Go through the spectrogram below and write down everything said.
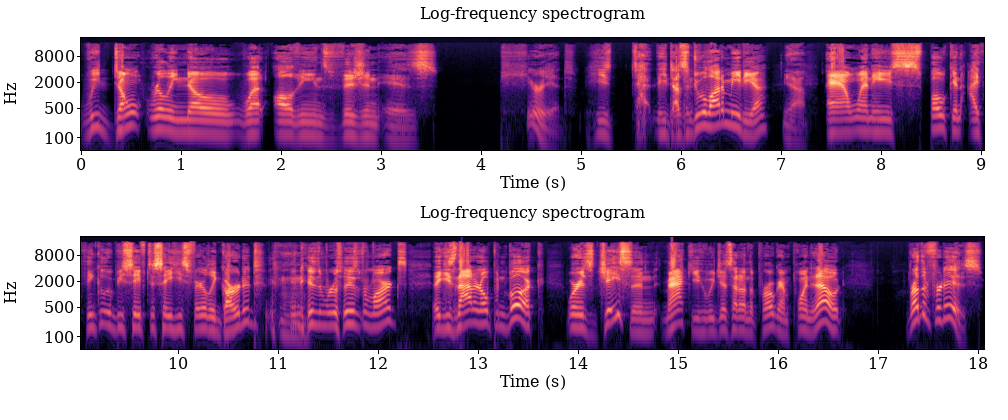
we don't really know what Allvin's vision is, period. He's, he doesn't do a lot of media. Yeah, And when he's spoken, I think it would be safe to say he's fairly guarded in mm-hmm. his, his remarks. Like he's not an open book. Whereas Jason Mackey, who we just had on the program, pointed out, Rutherford is.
